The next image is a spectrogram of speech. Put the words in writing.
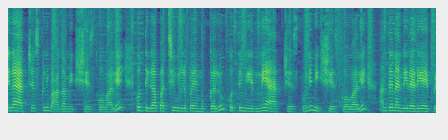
ఇలా యాడ్ చేసుకుని బాగా మిక్స్ చేసుకోవాలి. కొద్దిగా పచ్చి ఉల్లిపాయ ముక్కలు కొత్తిమీరని యాడ్ చేసుకుని మిక్స్ చేసుకోవాలి. అంతేనండి రెడీ అయిపోయింది.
